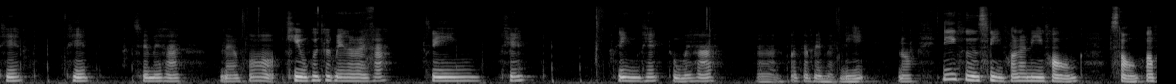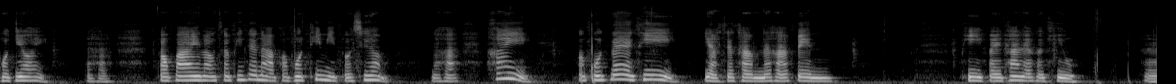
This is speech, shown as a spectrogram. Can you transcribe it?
เท็จเท็จใช่ไหมคะ แล้วก็คิวก็จะเป็นอะไรคะ จริงเท็จจริงเท็จถูกไหมคะ อ่า ก็จะเป็นแบบนี้เนาะ นี่คือสี่กรณีของสองประพจน์ย่อยนะคะ ต่อไปเราจะพิจารณาประพจน์ที่มีตัวเชื่อมนะคะ ให้ประพจน์แรกที่อยากจะทำนะคะเป็น p ไปท่าแล้วกับ q อ่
